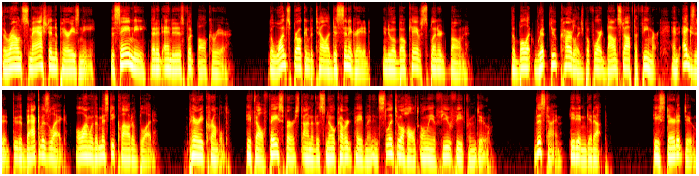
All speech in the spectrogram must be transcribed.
The round smashed into Perry's knee, the same knee that had ended his football career. The once broken patella disintegrated into a bouquet of splintered bone. The bullet ripped through cartilage before it bounced off the femur and exited through the back of his leg, along with a misty cloud of blood. Perry crumbled. He fell face first onto the snow covered pavement and slid to a halt only a few feet from Dew. This time, he didn't get up. He stared at Dew,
